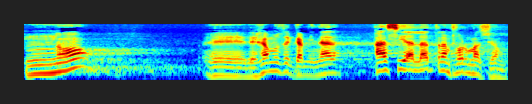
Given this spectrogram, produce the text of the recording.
no eh, dejamos de caminar hacia la transformación,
